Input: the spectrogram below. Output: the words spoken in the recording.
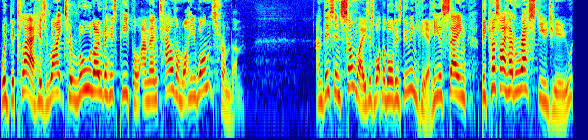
would declare his right to rule over his people and then tell them what he wants from them. And this, in some ways, is what the Lord is doing here. He is saying, Because I have rescued you,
